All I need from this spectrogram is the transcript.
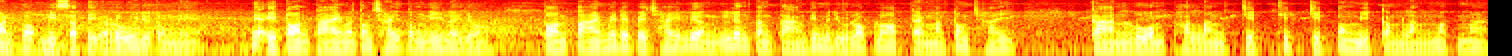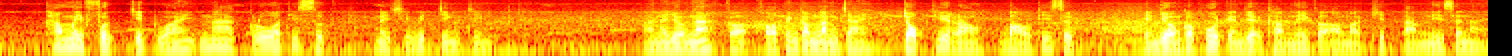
มันก็มีสติรู้อยู่ตรงนี้เนี่ยไอตอนตายมันต้องใช้ตรงนี้เลยโยม ตอนตายไม่ได้ไปใช้เรื่องเรื่องต่างๆ ที่มาอยู่รอบๆ แต่มันต้องใช้การรวมพลังจิตที่จิตต้องมีกำลังมากๆ ถ้าไม่ฝึกจิตไว้น่ากลัวที่สุดในชีวิตจริง ๆอานายมนะก็ขอเป็นกำลังใจ จบที่เราเบาที่สุด เห็นโยมก็พูดกันเยอะคำนี้ก็เอามาคิดตามนี้ซะหน่อย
